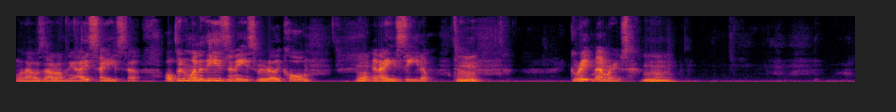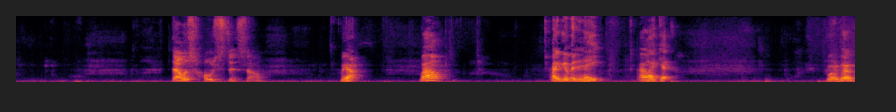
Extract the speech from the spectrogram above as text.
when I was out on the ice, I used to open one of these, and they used to be really cold, Yep. and I used to eat them. Mm. Great memories. Mm. That was Hostess, though. Yeah. Well, I give it an eight. I like it. Very good.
